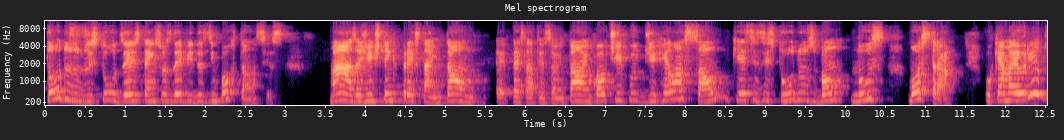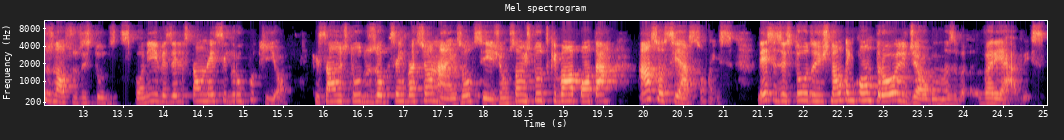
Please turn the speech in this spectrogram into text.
Todos os estudos, eles têm suas devidas importâncias. Mas a gente tem que prestar, então, é, prestar atenção, então, em qual tipo de relação que esses estudos vão nos mostrar. Porque a maioria dos nossos estudos disponíveis, eles estão nesse grupo aqui, ó, que são estudos observacionais, ou seja, são estudos que vão apontar associações. Nesses estudos, a gente não tem controle de algumas variáveis.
